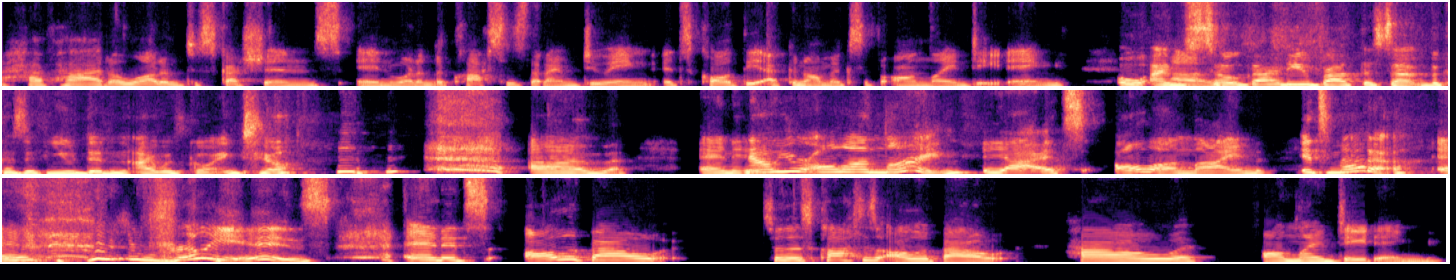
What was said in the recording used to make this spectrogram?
have had a lot of discussions in one of the classes that I'm doing. It's called The Economics of Online Dating. Oh, I'm um, so glad you brought this up because if you didn't, I was going to. um, and now it, you're all online. Yeah, it's all online. It's meta. And it really is. And it's all about so this class is all about how online dating,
